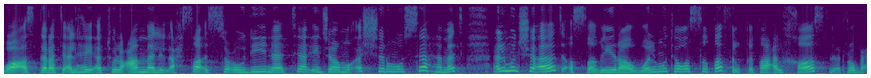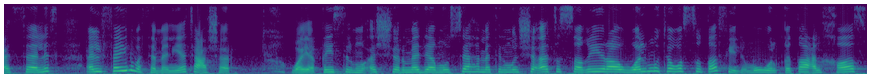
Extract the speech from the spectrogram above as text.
وأصدرت الهيئة العامة للإحصاء السعودي نتائج مؤشر مساهمة المنشآت الصغيرة والمتوسطة في القطاع الخاص للربع الثالث 2018 ويقيس المؤشر مدى مساهمة المنشآت الصغيرة والمتوسطة في نمو القطاع الخاص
